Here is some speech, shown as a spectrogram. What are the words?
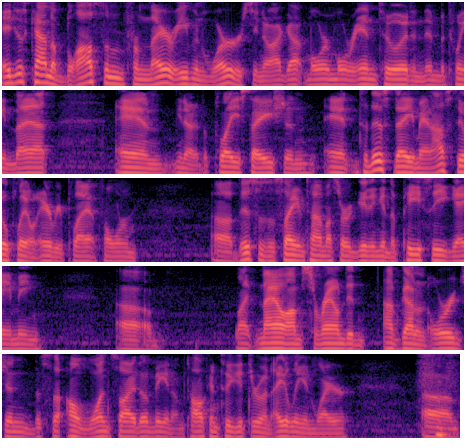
it just kind of blossomed from there even worse you know i got more and more into it and in between that and you know the playstation. And to this day man i still play on every platform. Uh, this was the same time i started getting into pc gaming. Um, like now i'm surrounded i've got an origin on one side of me and i'm talking to you through an alienware. Um,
